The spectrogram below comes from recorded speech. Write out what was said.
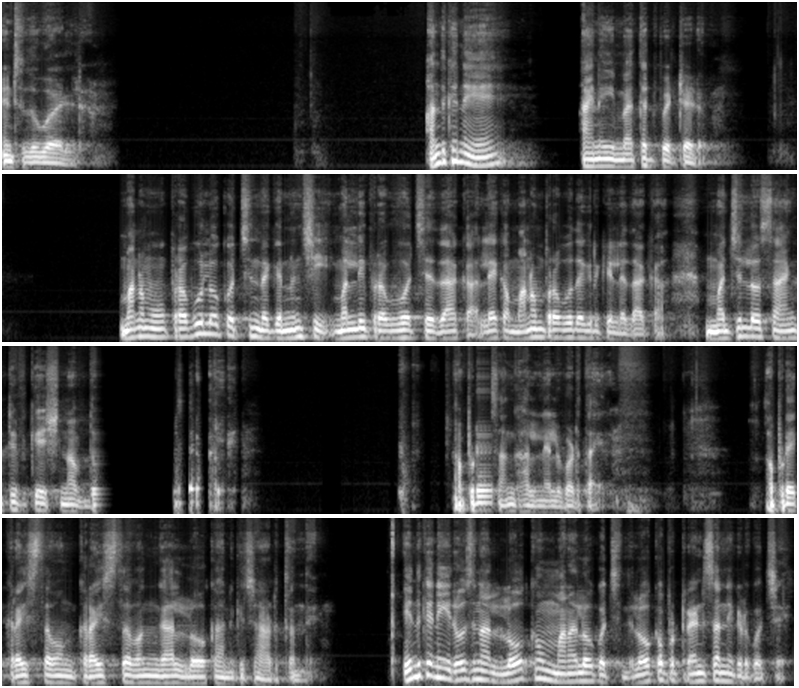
into the world అందుకనే ఆయన ఈ మెథడ్ పెట్టాడు. మనము ప్రభువులోకి వచ్చిన దగ్గర నుంచి మళ్ళీ ప్రభు వచ్చేదాకా లేక మనం ప్రభు దగ్గరికి వెళ్ళేదాకా మధ్యలో శాంక్టిఫికేషన్ ఆఫ్ ద అప్పుడే సంఘాలు నిలబడతాయి. అప్పుడే క్రైస్తవం క్రైస్తవంగా లోకానికి చాడుతుంది ఎందుకని ఈ రోజున లోకం మనలోకి వచ్చింది? లోకపు ట్రెండ్స్ అన్ని ఇక్కడికి వచ్చాయి.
